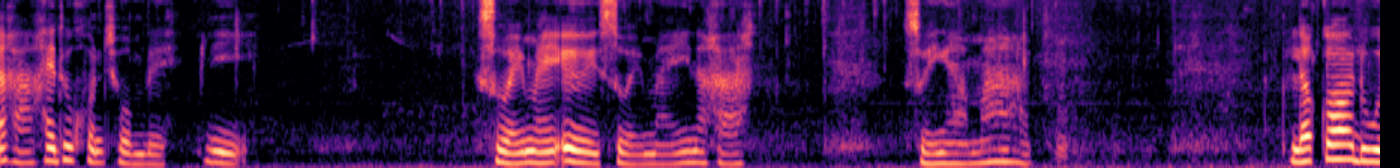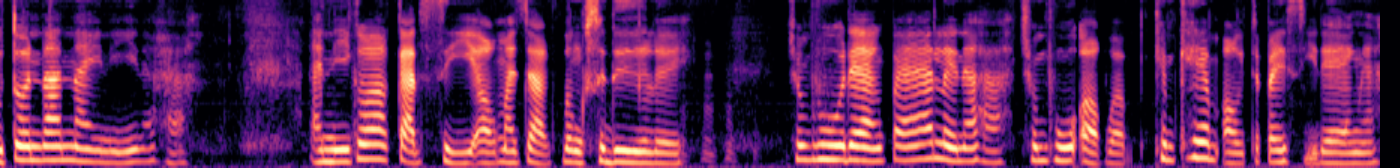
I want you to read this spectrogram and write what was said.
นะคะ ให้ทุกคนชมเลยนี่ สวยไหมเอ่ยสวยไหมนะคะ สวยงามมาก แล้วก็ดูต้นด้านในนี้นะคะ อันนี้ก็กัดสีออกมาจากตรงสะดือเลย ชมพูแดงแป๊ดเลยนะคะ ชมพูออกแบบเข้มๆออกจะไปสีแดงนะ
